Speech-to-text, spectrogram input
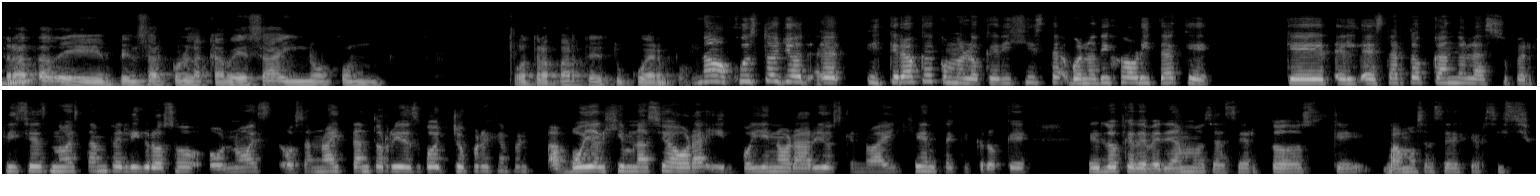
Trata de pensar con la cabeza y no con, otra parte de tu cuerpo. No, justo yo, eh, y creo que como lo que dijiste, bueno, dijo ahorita que, que el estar tocando las superficies no es tan peligroso o no es, o sea, no hay tanto riesgo. Yo, por ejemplo, ah, voy al gimnasio ahora y voy en horarios que no hay gente, que creo que es lo que deberíamos hacer todos que vamos a hacer ejercicio.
